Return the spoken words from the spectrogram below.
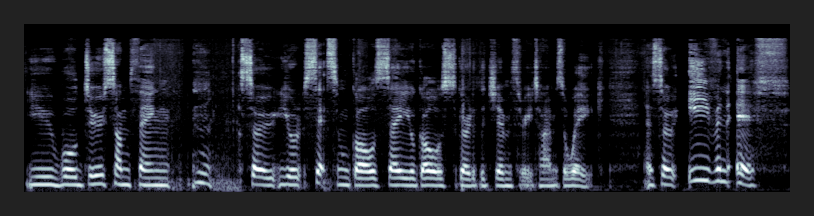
you will do something. so you'll set some goals. Say your goal is to go to the gym three times a week. And so even if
